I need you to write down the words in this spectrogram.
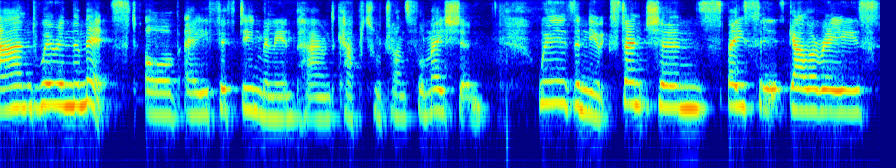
And we're in the midst of a 15 million pound capital transformation with the new extensions, spaces, galleries,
